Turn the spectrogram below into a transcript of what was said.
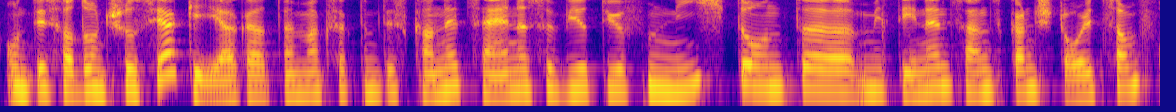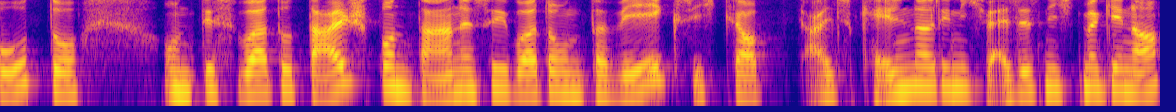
Und das hat uns schon sehr geärgert, weil wir gesagt haben, das kann nicht sein, also wir dürfen nicht und äh, mit denen sind sie ganz stolz am Foto. Und das war total spontan. Also ich war da unterwegs, ich glaube als Kellnerin, ich weiß es nicht mehr genau.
